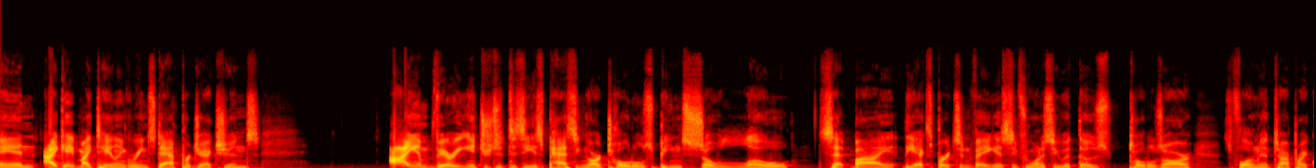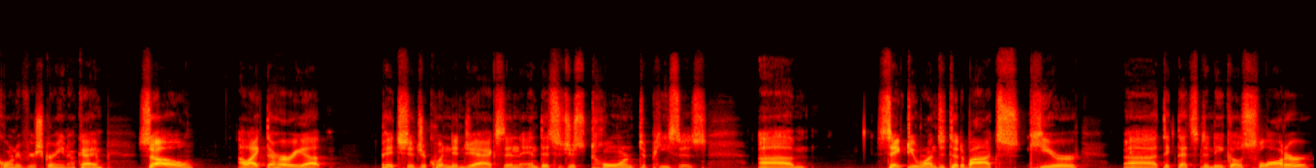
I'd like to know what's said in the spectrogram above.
And I gave my Taylen Green stat projections. I am very interested to see his passing yard totals being so low set by the experts in Vegas. If you want to see what those totals are, it's floating in the top right corner of your screen, okay? So I like to hurry up, pitch to Ja'Quinden Jackson, and this is just torn to pieces. Um, safety runs into the box here. Uh, I think that's Doneiko Slaughter,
